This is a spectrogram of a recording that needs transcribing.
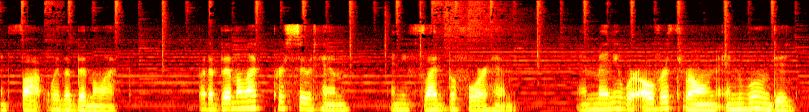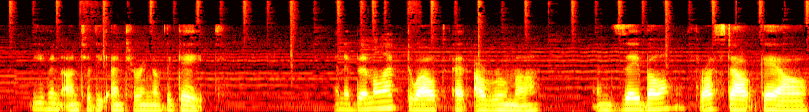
and fought with Abimelech. But Abimelech pursued him, and he fled before him. And many were overthrown and wounded, even unto the entering of the gate. And Abimelech dwelt at Arumah, and Zebul thrust out Gaal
